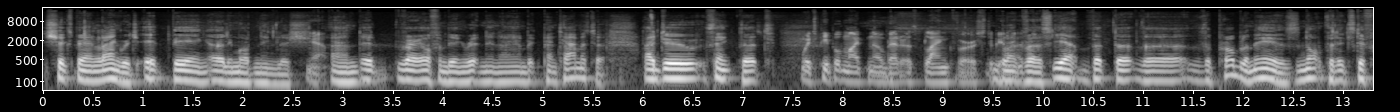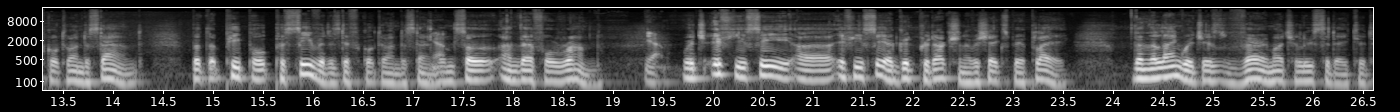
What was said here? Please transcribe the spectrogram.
Shakespearean language, it being early modern English, Yeah. and it very often being written in iambic pentameter. I do think that which people might know better as blank verse, to be blank honest. verse, yeah. But the the the problem is not that it's difficult to understand, but that people perceive it as difficult to understand, Yeah. and so and therefore run. Yeah, Which, if you see, uh, if you see a good production of a Shakespeare play, then the language is very much elucidated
